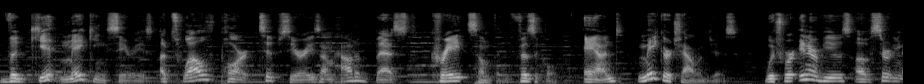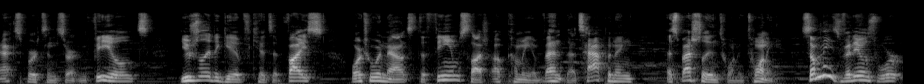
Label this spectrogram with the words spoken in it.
the Get Making series, a 12 part tip series on how to best create something physical, and Maker Challenges, which were interviews of certain experts in certain fields, usually to give kids advice or to announce the theme slash upcoming event that's happening, especially in 2020. Some of these videos were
